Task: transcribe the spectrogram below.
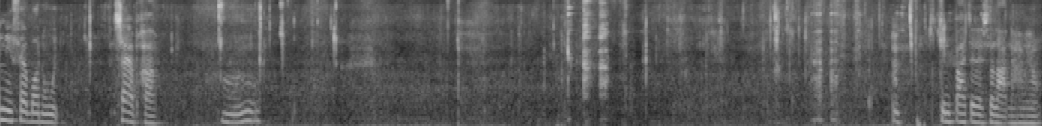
อนี้แซ่บบอนุดแซ่บค่ะ อืมกินปลาเจอสลัดนะคะพี่น้อง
